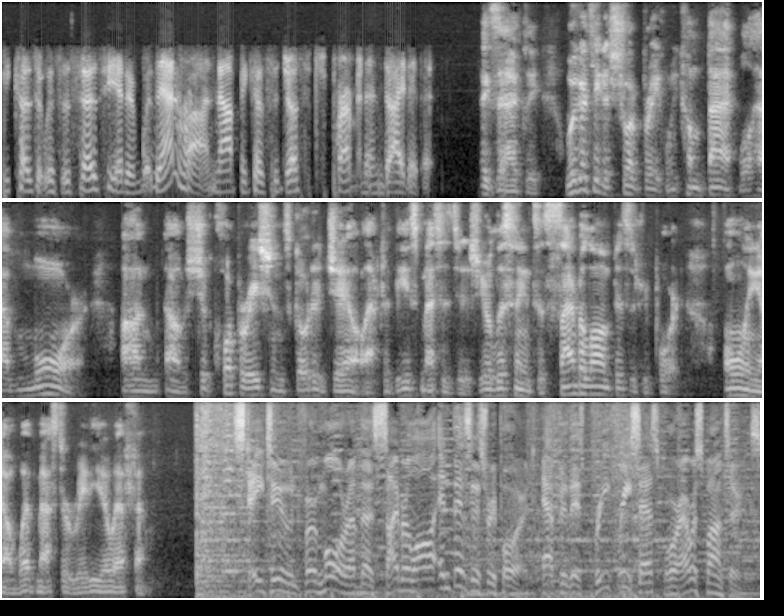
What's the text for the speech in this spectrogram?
because it was associated with Enron, not because the Justice Department indicted it. Exactly. We're going to take a short break. When we come back, we'll have more on um, should corporations go to jail after these messages. You're listening to Cyberlaw and Business Report only on Webmaster Radio FM. Stay tuned for more of the Cyberlaw and Business Report after this brief recess for our sponsors.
